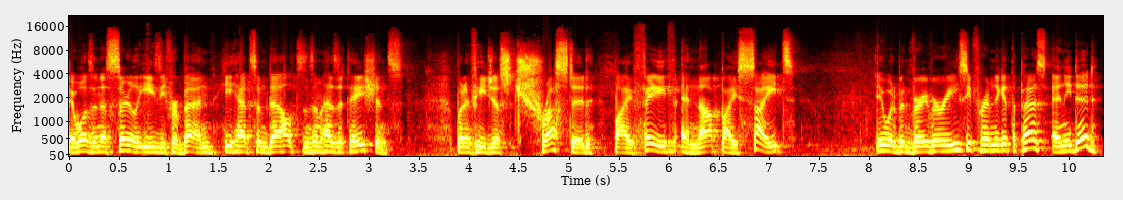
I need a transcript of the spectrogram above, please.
it wasn't necessarily easy for Ben. He had some doubts and some hesitations. But if he just trusted by faith and not by sight, it would have been very, very easy for him to get the Pez. And he did,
